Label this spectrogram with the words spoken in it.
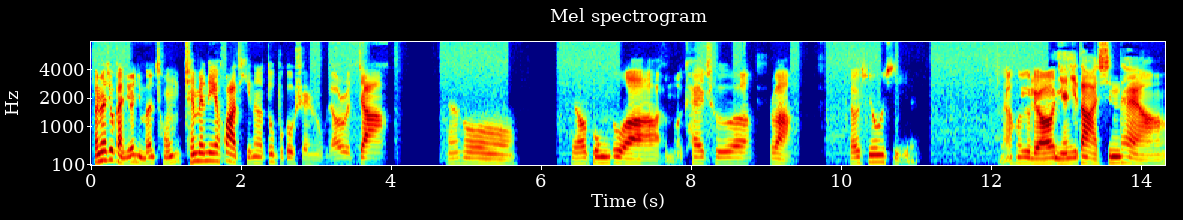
反正就感觉你们从前面那些话题呢都不够深入，聊着家，然后聊工作啊，什么开车是吧？聊休息，然后又聊年纪大心态啊。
